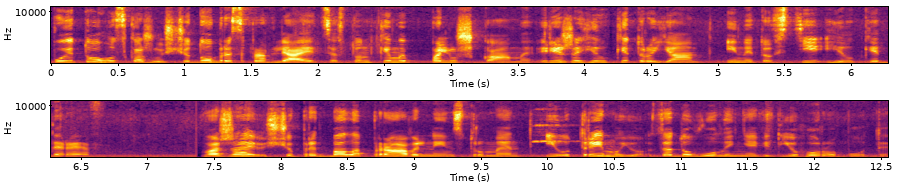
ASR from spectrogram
По ітогу скажу, що добре справляється з тонкими палюшками, ріже гілки троянд і не товсті гілки дерев. Вважаю, що придбала правильний інструмент і отримую задоволення від його роботи.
